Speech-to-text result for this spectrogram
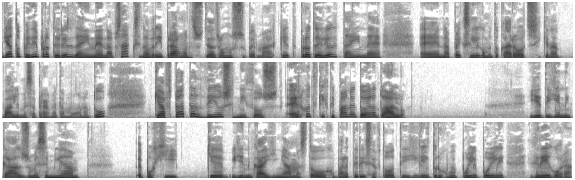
Για το παιδί προτεραιότητα είναι να ψάξει να βρει πράγματα στους διαδρόμους του σούπερ μάρκετ. Προτεραιότητα είναι ε, να παίξει λίγο με το καρότσι και να βάλει μέσα πράγματα μόνο του. Και αυτά τα δύο συνήθως έρχονται και χτυπάνε το ένα το άλλο. Γιατί γενικά ζούμε σε μια εποχή και γενικά η γενιά μας το έχω παρατηρήσει αυτό, ότι λειτουργούμε πολύ πολύ γρήγορα,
